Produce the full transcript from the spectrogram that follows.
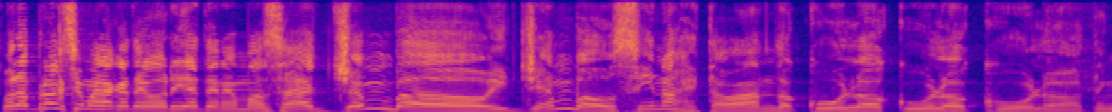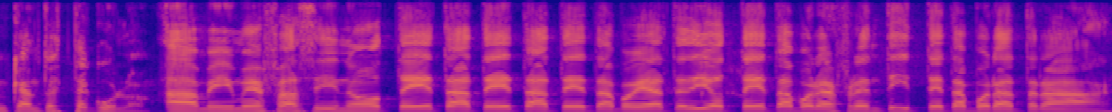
Bueno, próxima en la categoría tenemos a Jumbo. Y Jumbo sí nos estaba dando culo, culo, culo. ¿Te encantó este culo? A mí me fascinó teta, teta, teta, porque ya te dio teta por el frente y teta por atrás.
